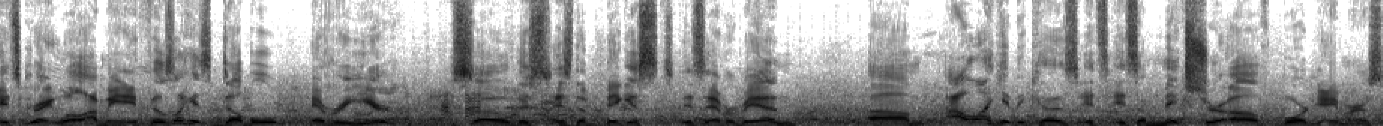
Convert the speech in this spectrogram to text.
It's great. Well, I mean, it feels like it's doubled every year. So this is the biggest it's ever been. Um, I like it because it's it's a mixture of board gamers,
